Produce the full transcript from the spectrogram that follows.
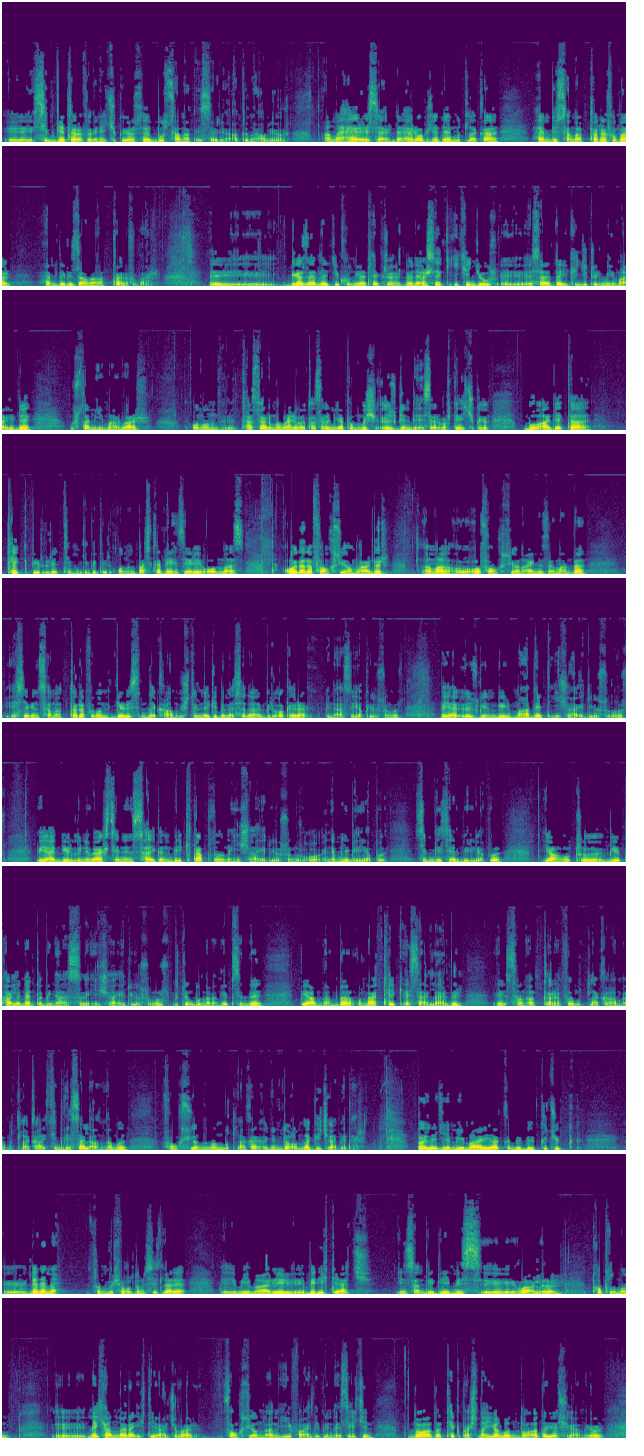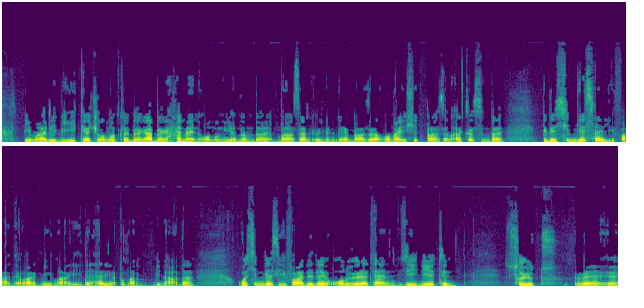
e, simge tarafı öne çıkıyorsa bu sanat eseri adını alıyor. Ama her eserde, her objede mutlaka hem bir sanat tarafı var hem de bir zanaat tarafı var. Ee, biraz evvelki konuya tekrar dönersek, ikinci e, eserde, ikinci tür mimaride usta mimar var. Onun e, tasarımı var ve o tasarım yapılmış, özgün bir eser ortaya çıkıyor. Bu adeta tek bir üretim gibidir. Onun başka benzeri olmaz. Orada da fonksiyon vardır ama o, o fonksiyon aynı zamanda eserin sanat tarafının gerisinde kalmıştır. Ne gibi mesela bir opera binası yapıyorsunuz veya özgün bir mabet inşa ediyorsunuz veya bir üniversitenin saygın bir kitaplığını inşa ediyorsunuz. O önemli bir yapı, simgesel bir yapı yahut e, bir parlamento binası inşa ediyorsunuz. Bütün bunların hepsinde bir anlamda onlar tek eserlerdir. E, sanat tarafı mutlaka ve mutlaka simgesel anlamı fonksiyonunun mutlaka önünde olmak icap eder. Böylece mimari hakkında bir küçük e, deneme sunmuş oldum sizlere. E, mimari bir ihtiyaç, insan dediğimiz e, varlığın, toplumun e, mekanlara ihtiyacı var, fonksiyonlarını ifade edebilmesi için. Doğada tek başına, yalın doğada yaşayamıyor. Mimari bir ihtiyaç olmakla beraber hemen onun yanında, bazen önünde, bazen ona eşit, bazen arkasında bir de simgesel ifade var mimaride, her yapılan binada. O simgesi ifade de onu üreten zihniyetin, soyut ve e,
